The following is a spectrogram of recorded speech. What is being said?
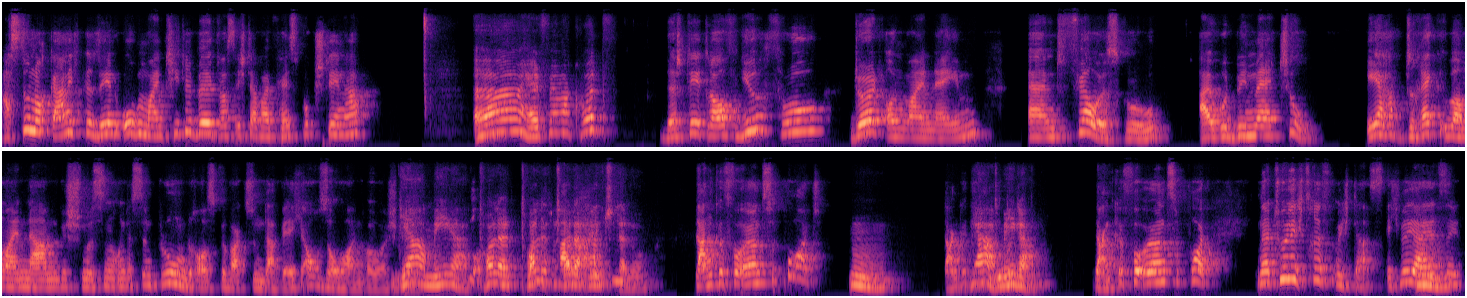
Hast du noch gar nicht gesehen, oben mein Titelbild, was ich da bei Facebook stehen habe? Äh, helf mir mal kurz. Da steht drauf, you threw dirt on my name and flowers grew, I would be mad too. Ihr habt Dreck über meinen Namen geschmissen und es sind Blumen draus gewachsen. Da wäre ich auch sauer an eurer Stelle. Ja, mega. Tolle, tolle, tolle Einstellung. Danke für euren Support. Hm. Danke. Ja, Du- mega. Danke für euren Support. Natürlich trifft mich das. Ich will ja Mhm. jetzt nicht,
